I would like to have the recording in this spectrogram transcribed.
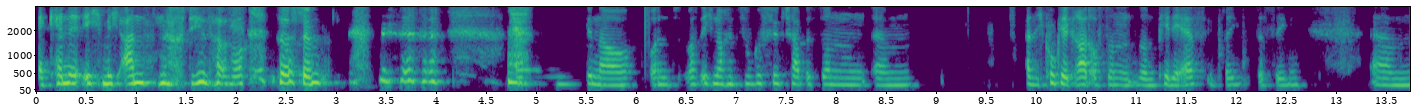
erkenne ich mich an nach dieser Woche? So stimmt. ähm, genau. Und was ich noch hinzugefügt habe, ist so ein, ähm, also ich gucke hier gerade auf so ein, so ein PDF übrigens, deswegen ähm,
